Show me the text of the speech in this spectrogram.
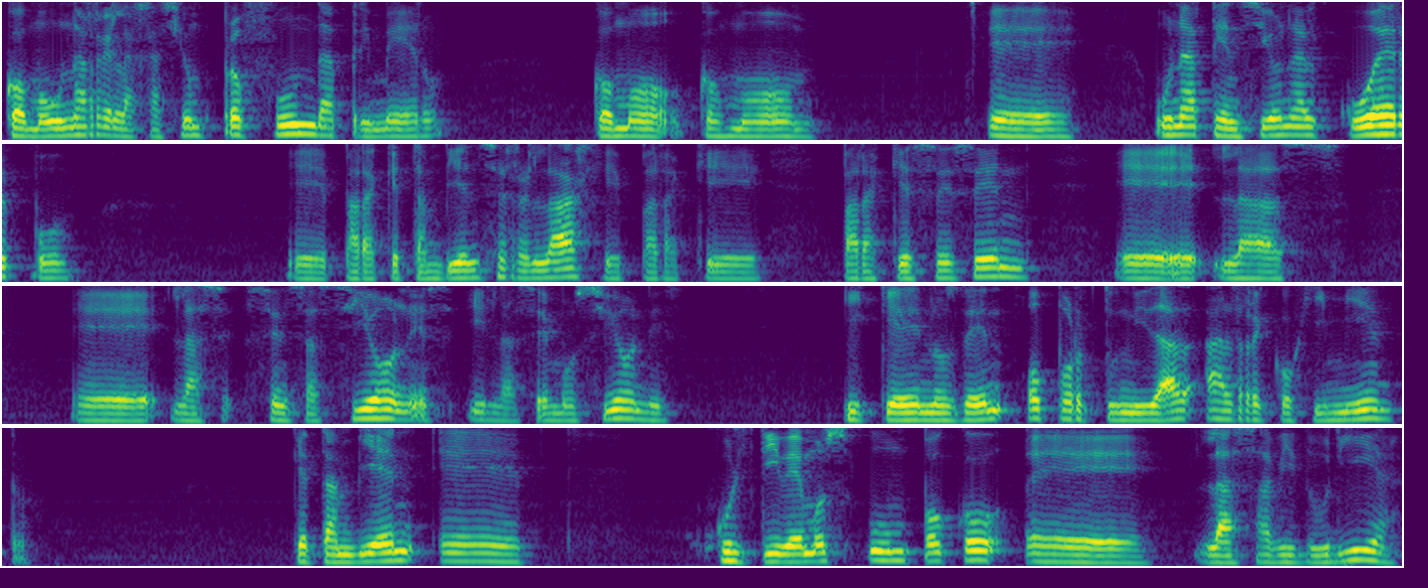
como una relajación profunda primero, como, como eh, una atención al cuerpo, eh, para que también se relaje, para que, para que cesen eh, las, las sensaciones y las emociones y que nos den oportunidad al recogimiento, que también eh, cultivemos un poco eh, la sabiduría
